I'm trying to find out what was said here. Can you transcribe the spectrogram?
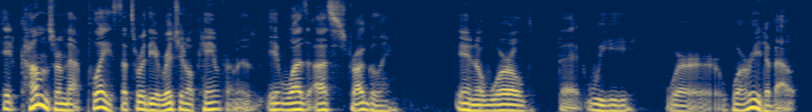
It comes from that place. That's where the original came from. It- It was us struggling in a world that we were worried about.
